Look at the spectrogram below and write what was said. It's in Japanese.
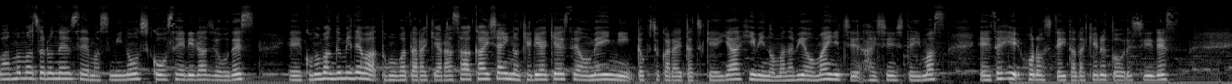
ワンママゼロ年生ますみの思考整理ラジオです、えー、この番組では共働きアラサー会社員のキャリア形成をメインに読書から得た知見や日々の学びを毎日配信しています、えー、ぜひフォローしていただけると嬉しいです。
